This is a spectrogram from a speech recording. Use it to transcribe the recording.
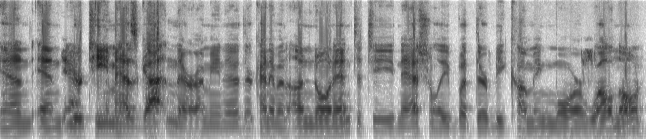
And and yeah. your team has gotten there. I mean, they're, they're kind of an unknown entity nationally, but they're becoming more well known.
